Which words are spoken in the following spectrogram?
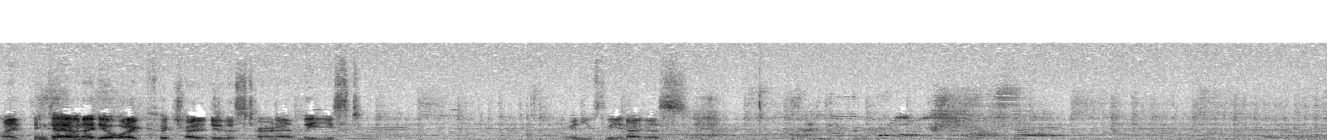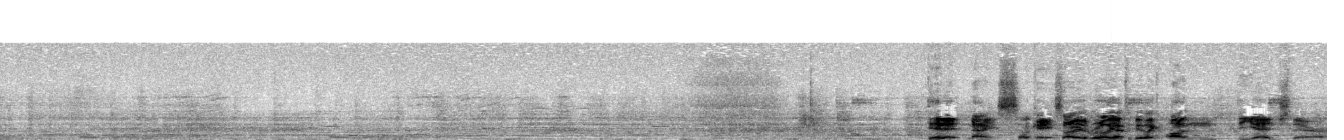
I think I have an idea what I could try to do this turn at least. I'm gonna use Leonidas. Nice. Okay, so I really have to be like on the edge there.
